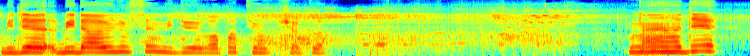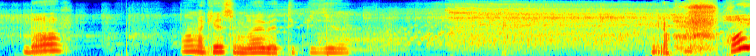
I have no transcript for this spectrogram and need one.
Bir de bir daha ölürsem videoyu kapatıyorum şaka. Ha, hadi dal. Ama kesin kaybettik biz ya. Hay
